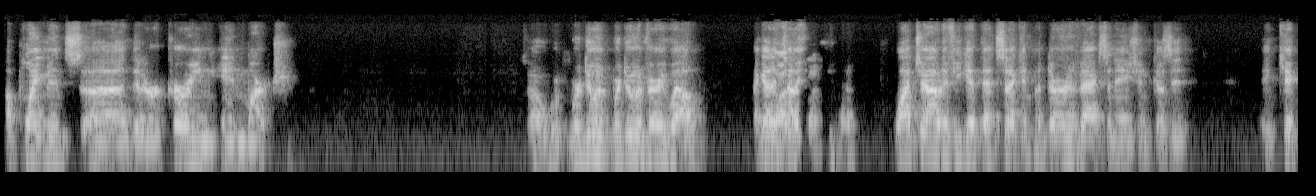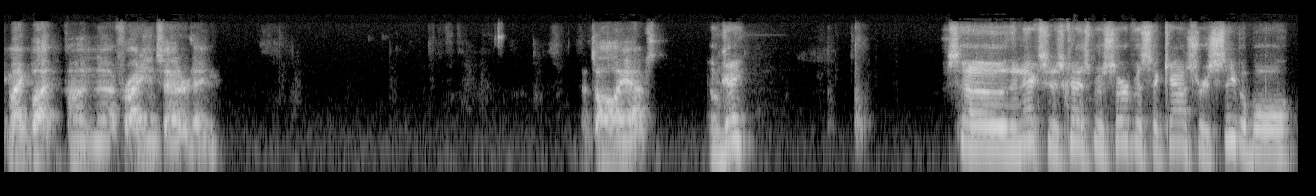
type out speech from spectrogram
appointments uh, that are occurring in March. So we're, we're doing we're doing very well. I got to tell you, watch out if you get that second Moderna vaccination because it it kicked my butt on uh, Friday and Saturday. That's all I have. okay. So the next is customer service accounts receivable.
